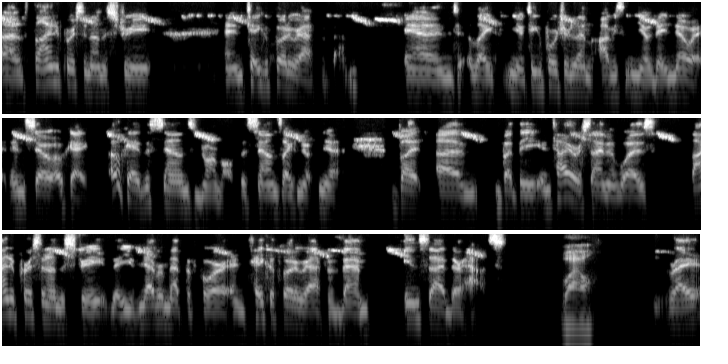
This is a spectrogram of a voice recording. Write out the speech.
uh, find a person on the street and take a photograph of them and like you know take a portrait of them obviously you know they know it. And so okay okay this sounds normal. This sounds like no, yeah. But um but the entire assignment was find a person on the street that you've never met before and take a photograph of them inside their house. Wow. Right?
